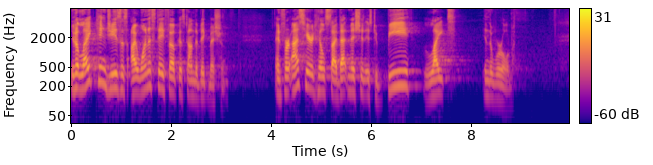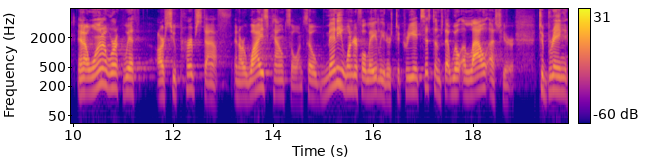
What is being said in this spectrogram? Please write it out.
You know, like King Jesus, I want to stay focused on the big mission. And for us here at Hillside, that mission is to be light in the world. And I want to work with our superb staff and our wise counsel and so many wonderful lay leaders to create systems that will allow us here to bring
